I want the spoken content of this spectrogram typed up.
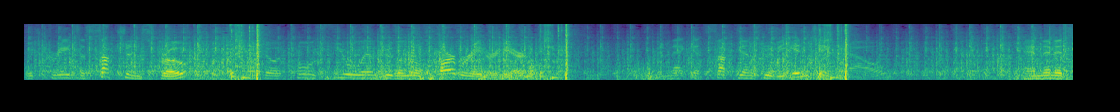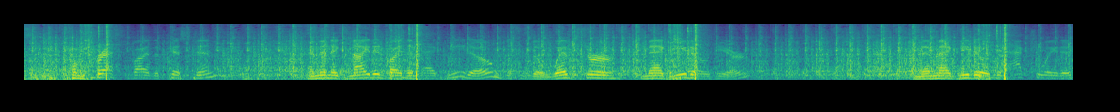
which creates a suction stroke. So it pulls fuel in through the little carburetor here. And that gets sucked in through the intake valve. And then it's compressed by the piston. And then ignited by the magneto. This is a Webster magneto here. And then magneto is actuated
